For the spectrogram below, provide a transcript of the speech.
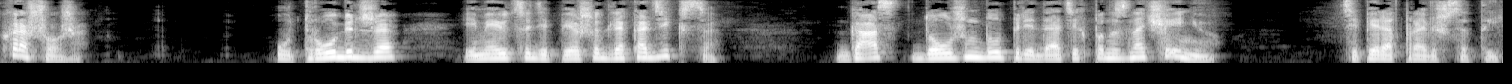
Хорошо же. У Трубиджа имеются депеши для Кадикса. Гаст должен был передать их по назначению. Теперь отправишься ты.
